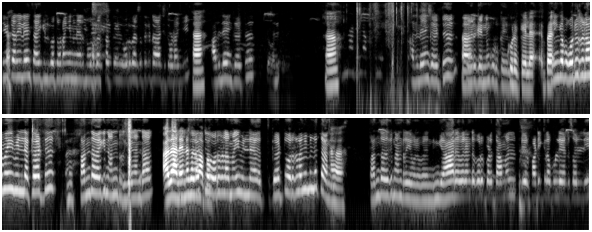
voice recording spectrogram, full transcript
டியூட்டரிலையும் சைக்கிள் இப்போ தொடங்கின நேரம் ஒரு வருஷத்துக்கு ஒரு வருஷத்துக்கிட்ட ஆச்சு தொடங்கி. அதுலயும் கேட்டு. அதுலயும் கேட்டு. அவருக்கு இன்னும் கொடுக்க கொடுக்கல இப்ப நீங்க ஒரு கிழமையும் இல்ல கேட்டு தந்தவைக்கு நன்றி ஏனென்றால் அதான் என்ன சொல்லுங்க ஒரு கிழமையும் இல்ல கேட்டு ஒரு கிழமையும் இல்ல தானே. தந்ததுக்கு நன்றி நீங்க யாரை ரெண்டு பொருட்படுத்தாமல் இப்படி ஒரு படிக்கிற பிள்ளைன்னு சொல்லி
